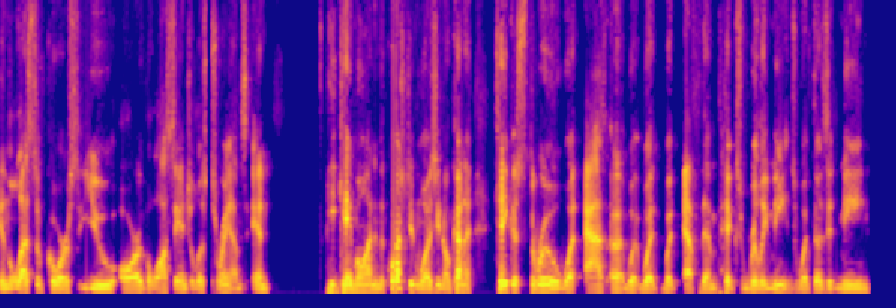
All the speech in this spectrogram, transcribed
unless, of course, you are the Los Angeles Rams. And he came on and the question was you know kind of take us through what as uh, what what what f them picks really means. What does it mean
